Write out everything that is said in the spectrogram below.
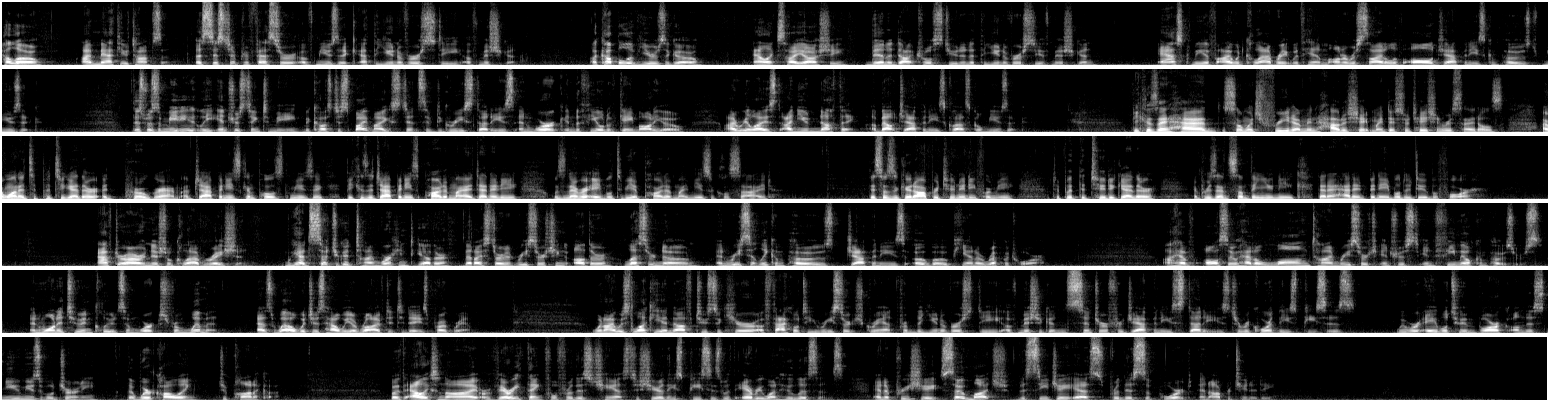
Hello, I'm Matthew Thompson, Assistant Professor of Music at the University of Michigan. A couple of years ago, Alex Hayashi, then a doctoral student at the University of Michigan, asked me if I would collaborate with him on a recital of all Japanese composed music. This was immediately interesting to me because despite my extensive degree studies and work in the field of game audio, I realized I knew nothing about Japanese classical music. Because I had so much freedom in how to shape my dissertation recitals, I wanted to put together a program of Japanese composed music because the Japanese part of my identity was never able to be a part of my musical side. This was a good opportunity for me to put the two together and present something unique that I hadn't been able to do before. After our initial collaboration, we had such a good time working together that I started researching other, lesser known, and recently composed Japanese oboe piano repertoire. I have also had a long time research interest in female composers and wanted to include some works from women as well, which is how we arrived at today's program. When I was lucky enough to secure a faculty research grant from the University of Michigan's Center for Japanese Studies to record these pieces, we were able to embark on this new musical journey that we're calling Japonica. Both Alex and I are very thankful for this chance to share these pieces with everyone who listens and appreciate so much the CJS for this support and opportunity.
